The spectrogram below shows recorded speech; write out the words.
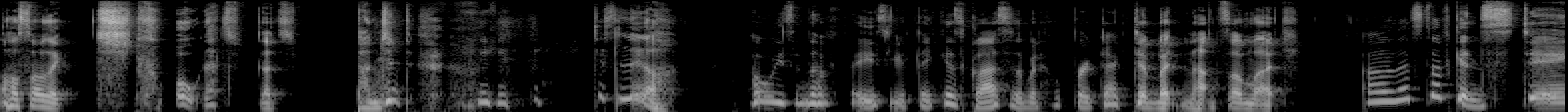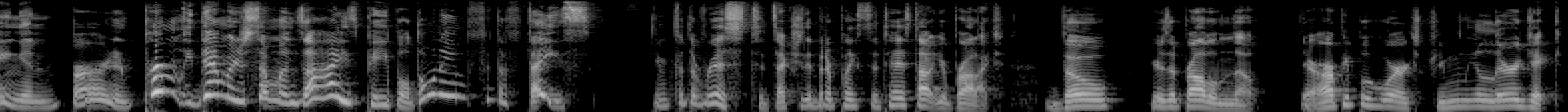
Also, I was like, oh, that's that's pungent. Just a little. Always in the face. You'd think his glasses would help protect him, but not so much. Oh, that stuff can sting and burn and permanently damage someone's eyes, people. Don't aim for the face. Aim for the wrist. It's actually the better place to test out your product. Though, here's a problem though. There are people who are extremely allergic.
